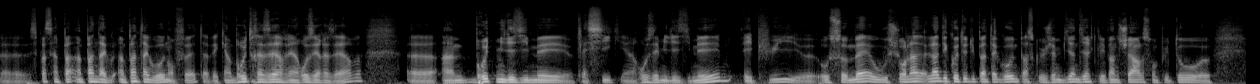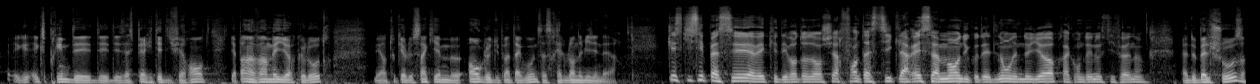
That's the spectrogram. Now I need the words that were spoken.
Euh, c'est presque un, un, pentagone en fait, avec un brut réserve et un rosé réserve. Un brut millésimé classique et un rosé millésimé, et puis au sommet ou sur l'un des côtés du Pentagone, parce que j'aime bien dire que les vins de Charles sont plutôt euh, expriment des, des, des, aspérités différentes. Il n'y a pas un vin meilleur que l'autre, mais en tout cas le cinquième angle du Pentagone, ça serait le blanc des millénaires. Qu'est-ce qui s'est passé avec des ventes aux enchères fantastiques là récemment du côté de Londres et de New York? Racontez-nous, Stephen. Ben, de belles choses.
